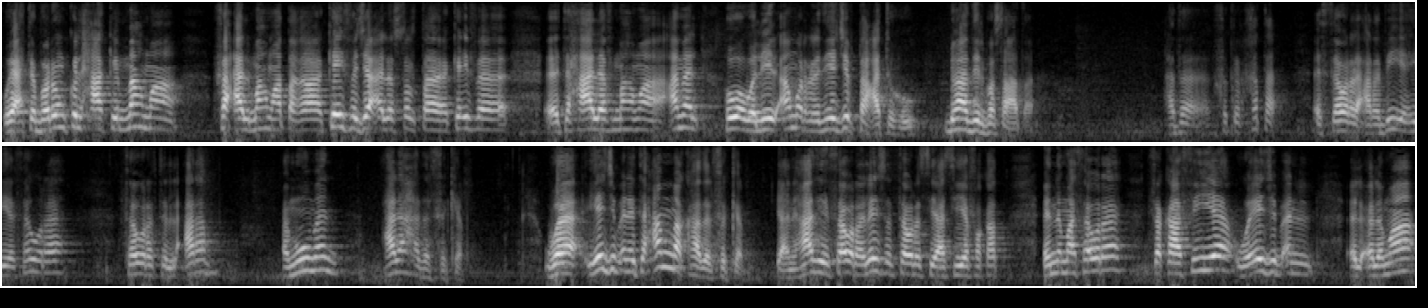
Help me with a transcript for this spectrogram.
ويعتبرون كل حاكم مهما فعل مهما طغى كيف جاء للسلطه كيف تحالف مهما عمل هو ولي الأمر الذي يجب طاعته بهذه البساطة. هذا فكر خطأ. الثورة العربية هي ثورة ثورة العرب عموما على هذا الفكر. ويجب أن يتعمق هذا الفكر. يعني هذه الثورة ليست ثورة سياسية فقط إنما ثورة ثقافية ويجب أن العلماء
